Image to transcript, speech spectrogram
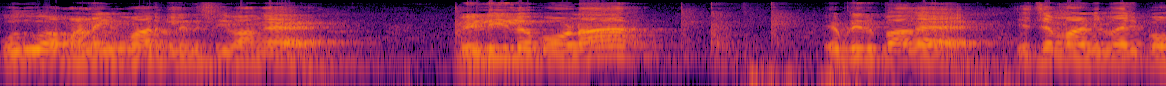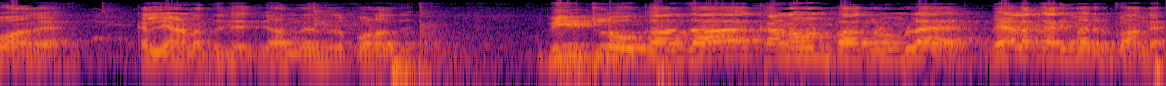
பொதுவாக மனைவிமார்கள் என்ன செய்வாங்க? வெளியில் போனால் எப்படி இருப்பாங்க? எஜமானி மாதிரி போவாங்க. கல்யாணத்துக்கு அந்த போகிறது வீட்டில் உட்காந்தா கணவன் பார்க்கணும்ல வேலைக்காரி மாதிரி இருப்பாங்க.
